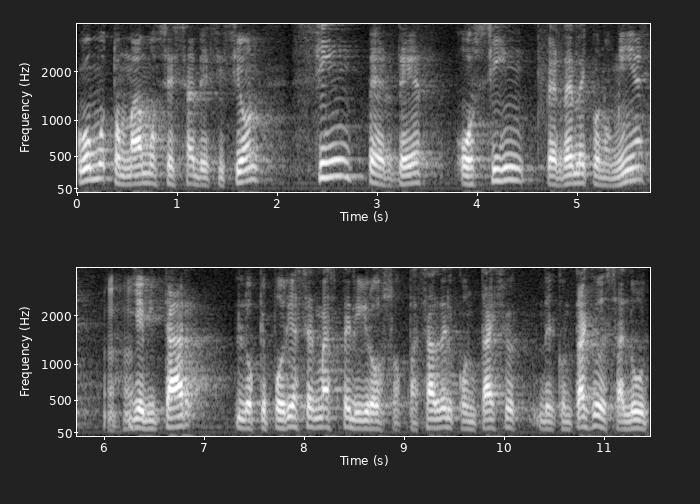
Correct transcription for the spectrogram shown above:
cómo tomamos esa decisión sin perder o sin perder la economía y evitar lo que podría ser más peligroso, pasar del contagio, del contagio de salud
